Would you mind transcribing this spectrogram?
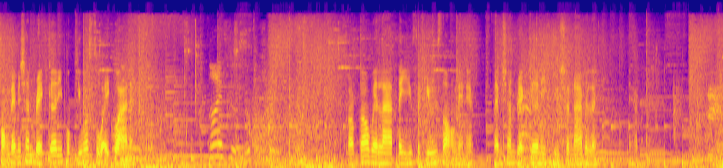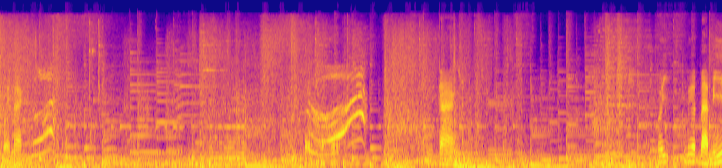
ของ Dimension Breaker นี่ผมคิดว่าสวยกว่านะ แล้วก็เวลาตีสกิลสองเนี่ย Dimension Breaker นี่คือชนะไปเลยนะครับ สวยมากกลาง เฮ้ย เลือดแบบนี้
